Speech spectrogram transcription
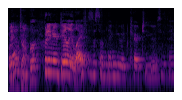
like Yeah. jumper. But in your daily life, is this something you would care to use? You think?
